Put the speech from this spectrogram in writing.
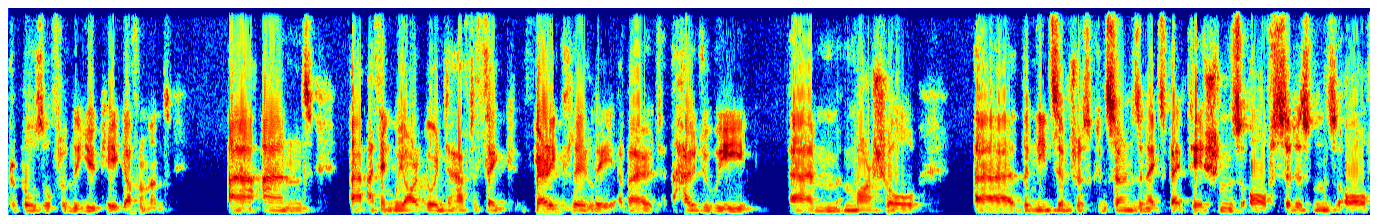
proposal from the UK government. Uh, and uh, I think we are going to have to think very clearly about how do we um, marshal uh, the needs, interests, concerns and expectations of citizens, of,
